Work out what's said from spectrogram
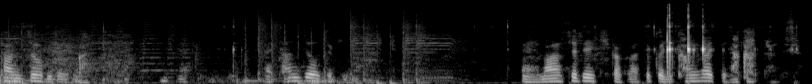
誕生日というか、ね、ね誕生月の、えーマンスリー企画は特に考えてなかったんですよ。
